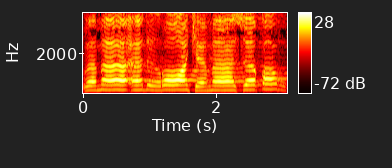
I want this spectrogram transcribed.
وما أدراك ما سقر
